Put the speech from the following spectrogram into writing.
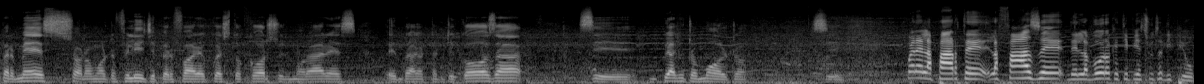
per me sono molto felice per fare questo corso di Morales, ho imparato tante cose, sì, mi è piaciuto molto, sì. Qual è la parte, la fase del lavoro che ti è piaciuta di più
